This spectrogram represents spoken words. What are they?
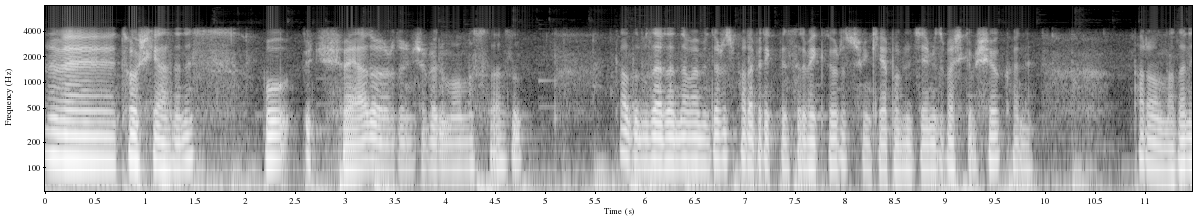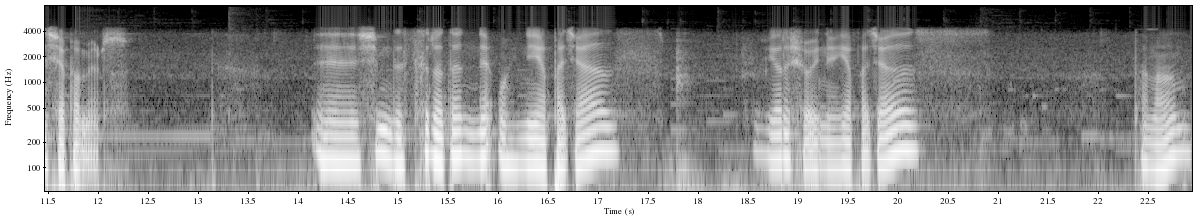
Evet, hoş geldiniz. Bu 3 veya 4. bölüm olması lazım. Kaldığımız yerden devam ediyoruz. Para birikmesini bekliyoruz çünkü yapabileceğimiz başka bir şey yok. Hani para olmadan iş yapamıyoruz. Ee, şimdi sırada ne oyunu yapacağız? Yarış oyunu yapacağız. Tamam.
